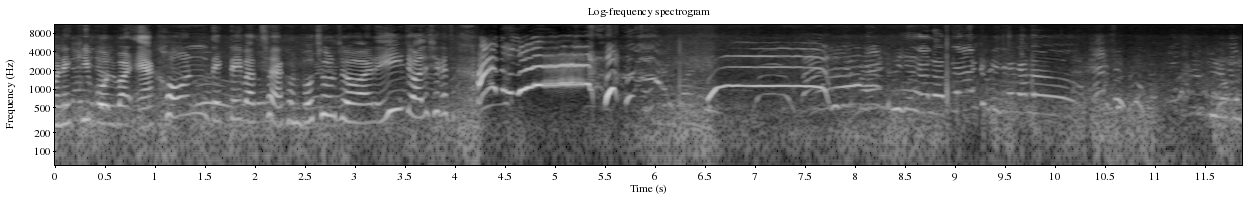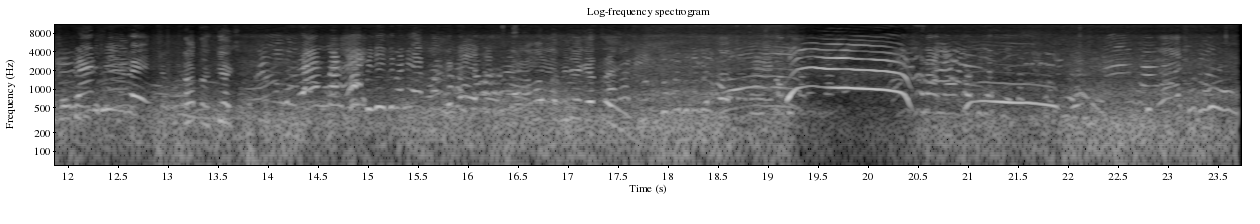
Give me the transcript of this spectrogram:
মানে কি বলব আর এখন দেখতেই পাচ্ছ এখন প্রচুর জোয়ার। এই জল এসে গেছে। আ, বাবা! প্যান্ট ভিজে Ya, 叔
